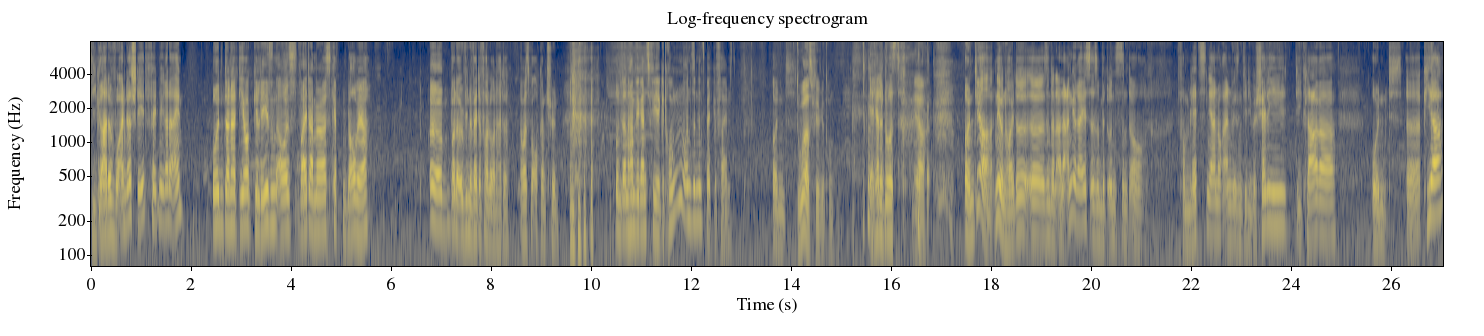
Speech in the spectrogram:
die gerade woanders steht, fällt mir gerade ein. Und dann hat Georg gelesen aus Walter Mörs Captain Blaubeer, ähm, weil er irgendwie eine Wette verloren hatte. Aber es war auch ganz schön. und dann haben wir ganz viel getrunken und sind ins Bett gefallen. Und Du hast viel getrunken. ja, ich hatte Durst. Ja. Und ja, nee, und heute äh, sind dann alle angereist. Also mit uns sind auch vom letzten Jahr noch anwesend die liebe Shelley, die Clara und äh, Pia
